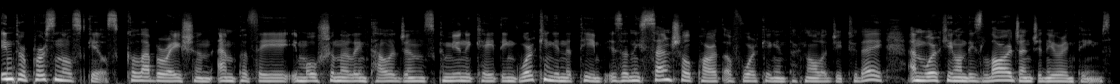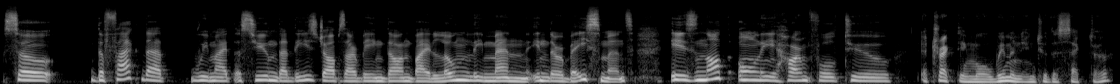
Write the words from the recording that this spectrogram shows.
Interpersonal skills, collaboration, empathy, emotional intelligence, communicating, working in a team is an essential part of working in technology today and working on these large engineering teams. So the fact that we might assume that these jobs are being done by lonely men in their basements is not only harmful to attracting more women into the sector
